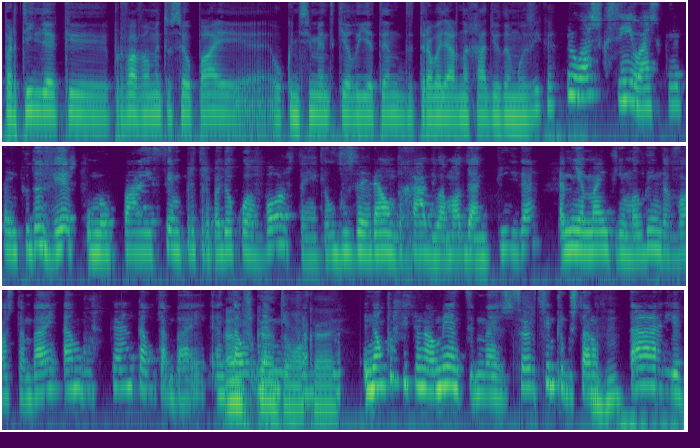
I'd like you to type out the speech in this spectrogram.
partilha que provavelmente o seu pai, eh, o conhecimento que ele ia tendo de trabalhar na rádio da música? Eu acho que sim, eu acho que tem tudo a ver. O meu pai sempre trabalhou com a voz, tem aquele vozeirão de rádio à moda antiga. A minha mãe tinha uma linda voz também, ambos cantam também. Então, ambos cantam, ok não profissionalmente, mas certo. sempre gostaram uhum. de cantar e,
